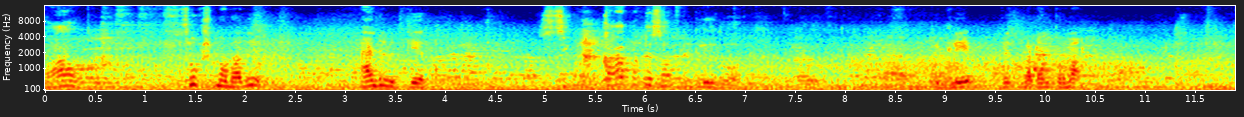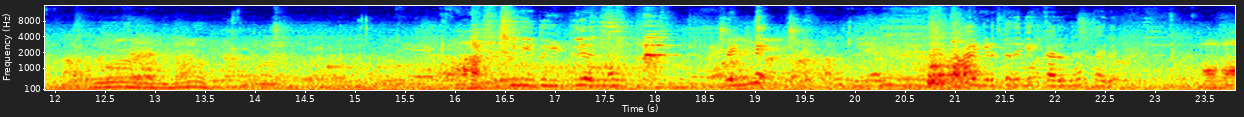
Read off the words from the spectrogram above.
ವಾವ್! ಸೂಕ್ಷ್ಮವಾಗಿ ಹ್ಯಾಂಡಲ್ ವಿತ್ ಕೇರ್. ಸಿಕ್ಕಾಪಟ್ಟೆ ಸಾಫ್ಟ್ ಇಡ್ಲಿ ಇದು. Idli with mutton kurma. ಆಹಾ. ಆಕ್ಚುಲಿ ಇದು ಇಡ್ಲಿ ಅಲ್ಲ. ಬೆಣ್ಣೆ. ಆಗಿಡ್ತದಂಗೆ ಹೋಗ್ತಾ ಇದೆ ಆಹಾ.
